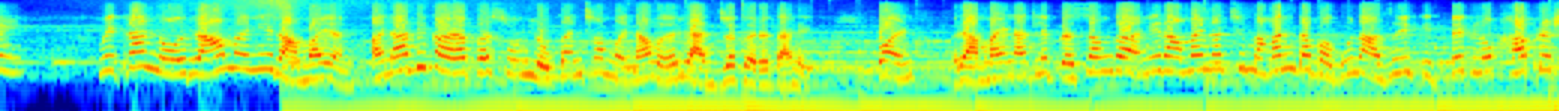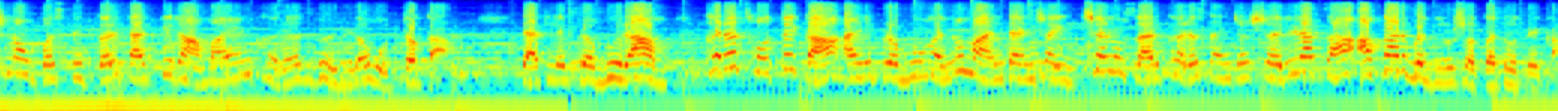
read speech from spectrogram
नाही मित्रांनो राम आणि रामायण अनादी काळापासून लोकांच्या मनावर राज्य करत आहेत. पण रामायणातले प्रसंग आणि रामायणाची महानता बघून आजही कित्येक लोक हा प्रश्न उपस्थित करतात की रामायण खरंच घडलं होतं का? त्यातले प्रभू राम खरंच होते का? आणि प्रभू हनुमान त्यांच्या इच्छेनुसार खरंच त्यांच्या शरीराचा आकार बदलू शकत होते का?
